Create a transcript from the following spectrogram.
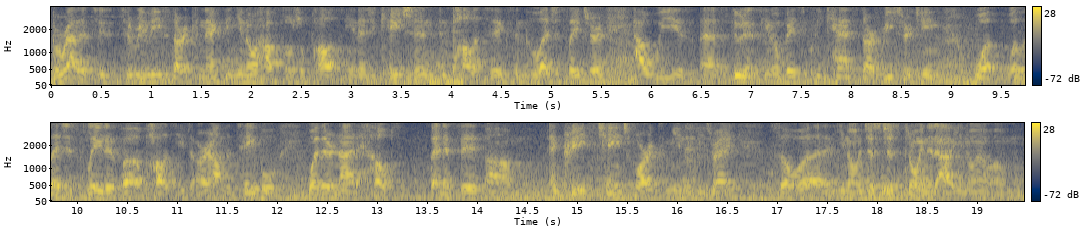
but rather to, to really start connecting you know how social policy and education and politics and the legislature, how we as, as students you know basically can start researching what what legislative uh, policies are on the table, whether or not it helps benefit um, and creates change for our communities, right? So uh, you know just just throwing it out, you know. Um,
